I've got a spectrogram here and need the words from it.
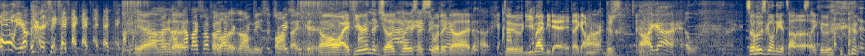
Oh, yeah. Yeah, I'm in I the. got myself A lot of zombies spawn back here. Oh, if you're in the jug I'm place, I in the swear to. God, uh, dude, you might be dead. Like I'm. There's. I got hella. So who's going to get Thomas? Like who? you know what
